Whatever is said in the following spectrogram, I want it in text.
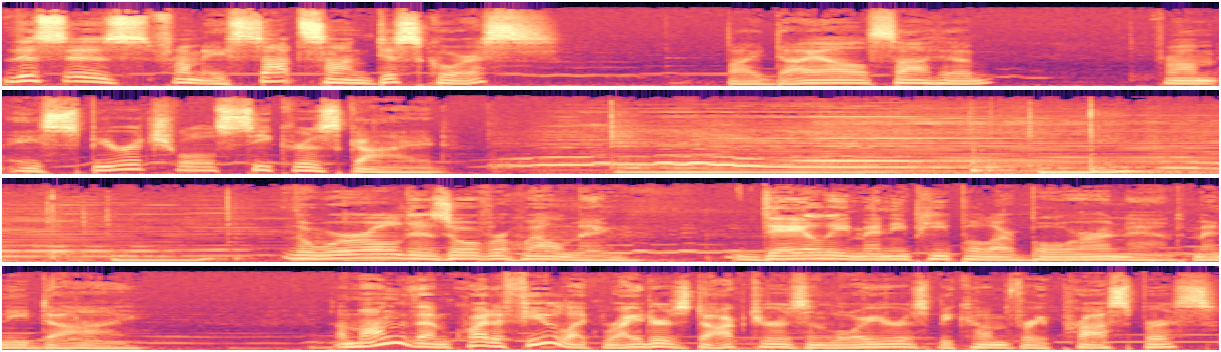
This is from a satsang discourse by Dayal Sahib from A Spiritual Seeker's Guide. The world is overwhelming. Daily, many people are born and many die. Among them, quite a few, like writers, doctors, and lawyers, become very prosperous.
